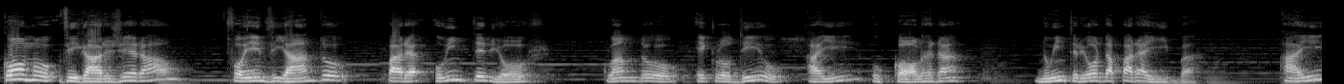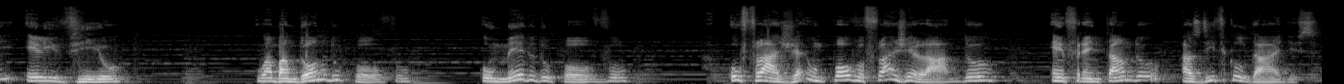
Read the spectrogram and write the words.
Como vigário geral, foi enviado para o interior quando eclodiu aí o cólera no interior da Paraíba. Aí ele viu o abandono do povo, o medo do povo, o um povo flagelado enfrentando as dificuldades.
